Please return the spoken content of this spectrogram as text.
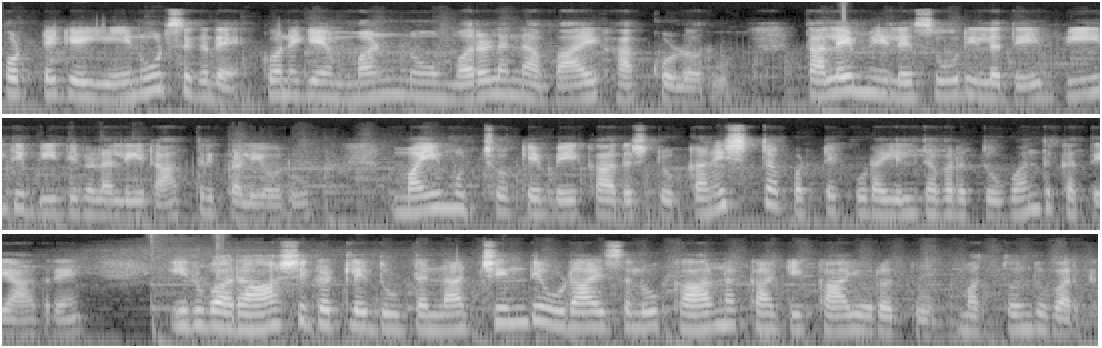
ಹೊಟ್ಟೆಗೆ ಏನೂ ಸಿಗದೆ ಕೊನೆಗೆ ಮಣ್ಣು ಮರಳನ್ನ ಬಾಯಿಗೆ ಹಾಕ್ಕೊಳ್ಳೋರು, ತಲೆ ಮೇಲೆ ಸೂರಿಲ್ಲದೆ ಬೀದಿ ಬೀದಿಗಳಲ್ಲಿ ರಾತ್ರಿ ಕಳೆಯೋರು. ಮೈ ಮುಚ್ಚೋಕೆ ಬೇಕಾದಷ್ಟು ಕನಿಷ್ಠ ಹೊಟ್ಟೆ ಕೂಡ ಇಲ್ದವರದ್ದು ಒಂದು ಕತೆ ಆದರೆ, ಇರುವ ರಾಶಿಗಟ್ಲೆ ದುಡ್ಡನ್ನ ಚಿಂದಿ ಉಡಾಯಿಸಲು ಕಾರಣಕ್ಕಾಗಿ ಕಾಯೋರದ್ದು ಮತ್ತೊಂದು ವರ್ಗ.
